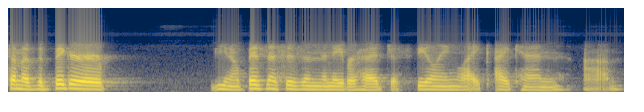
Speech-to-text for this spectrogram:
some of the bigger, you know, businesses in the neighborhood, just feeling like I can um,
